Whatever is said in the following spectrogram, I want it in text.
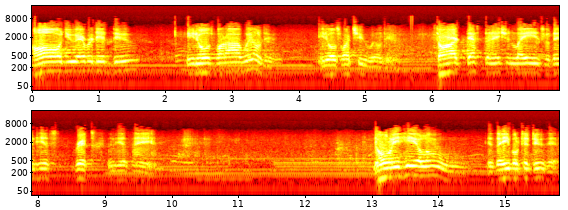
all you ever did do. He knows what I will do. He knows what you will do. So our destination lays within His grips and His hand. And only He alone is able to do this.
